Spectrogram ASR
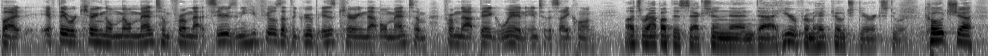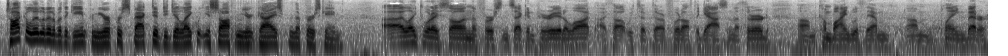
but if they were carrying the momentum from that series, and he feels that the group is carrying that momentum from that big win into the Cyclone. Let's wrap up this section and uh, hear from head coach Derek Stuart. Coach, uh, talk a little bit about the game from your perspective. Did you like what you saw from your guys from the first game? I liked what I saw in the first and second period a lot. I thought we took our foot off the gas in the third, um, combined with them um, playing better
